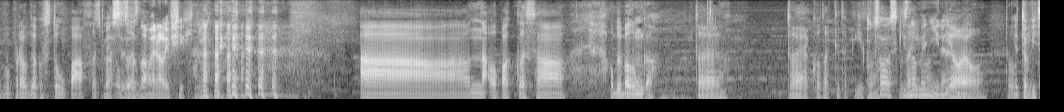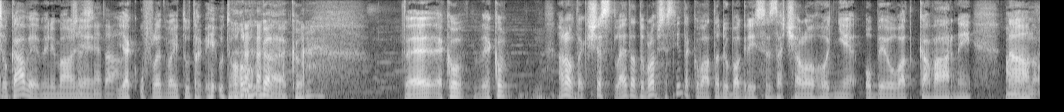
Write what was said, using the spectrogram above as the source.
uh, opravdu jako stoupá flat Jsme si zaznamenali všichni. a naopak klesá obliba lunga. To je, to je jako taky taky jako To co hezký znamení, ne? Jo, jo. To je to víc o kávě minimálně, jak u flat whiteu, tak i u toho lunga. jako. To je jako, jako ano, tak 6 let a to byla přesně taková ta doba, kdy se začalo hodně objevovat kavárny na, ano.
